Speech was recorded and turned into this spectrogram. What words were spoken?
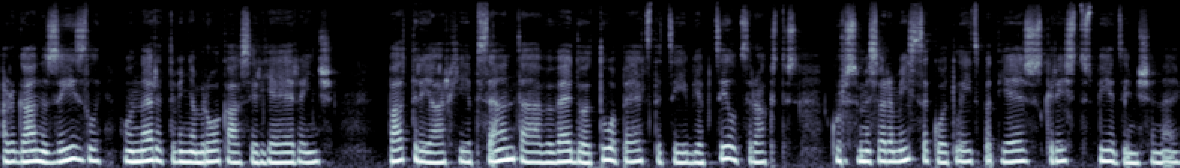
ar gana zīzli, un nereti viņam rokās ir jēriņš patriārhi, jeb sentēvi veido to pēctecību, jeb cilts rakstus, kurus mēs varam izsekot līdz pat Jēzus Kristus piedzimšanai.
